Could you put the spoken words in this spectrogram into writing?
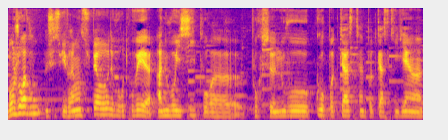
Bonjour à vous, je suis vraiment super heureux de vous retrouver à nouveau ici pour, euh, pour ce nouveau court podcast, un podcast qui vient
